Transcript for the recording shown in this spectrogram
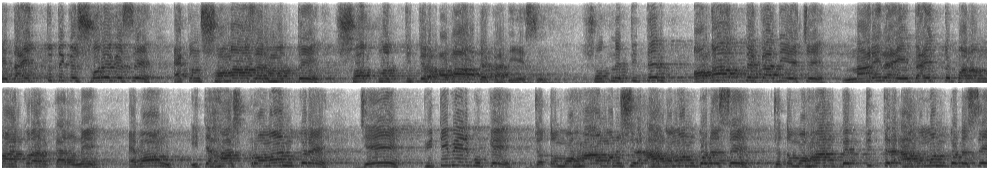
এই দায়িত্ব থেকে সরে গেছে, এখন সমাজের মধ্যে সৎ নেতৃত্বের অভাব দেখা দিয়েছে। সৎ নেতৃত্বের অভাব দেখা দিয়েছে নারীরা এই দায়িত্ব পালন না করার কারণে এবং ইতিহাস প্রমাণ করে যে পৃথিবীর বুকে যত মহামানুষের আগমন ঘটেছে, যত মহান ব্যক্তিত্বের আগমন ঘটেছে,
